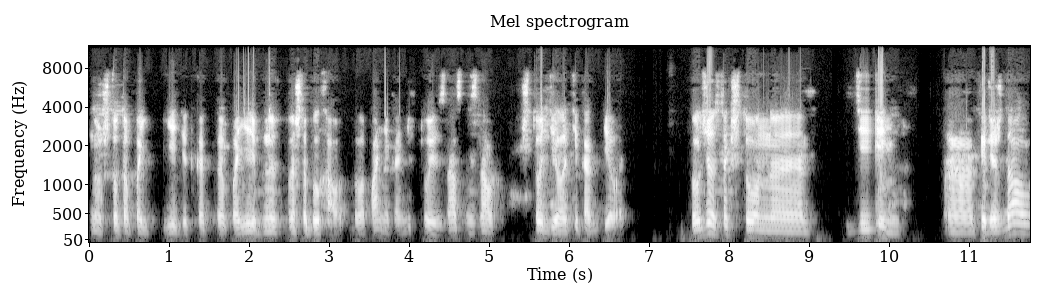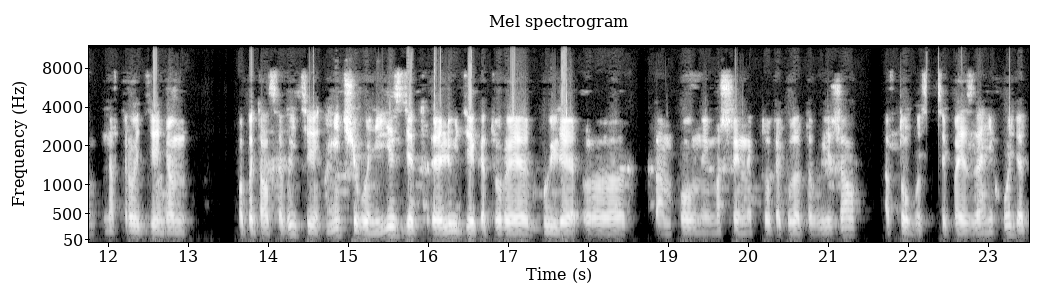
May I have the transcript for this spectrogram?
ну, что-то поедет, как-то поедет, ну, потому что был хаос, была паника, никто из нас не знал, что делать и как делать. Получилось так, что он э, день э, переждал, на второй день он попытался выйти, ничего не ездит, люди, которые были э, там полные машины, кто-то куда-то выезжал, автобусы, поезда не ходят,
